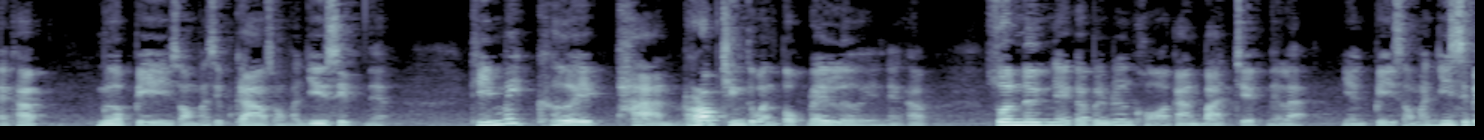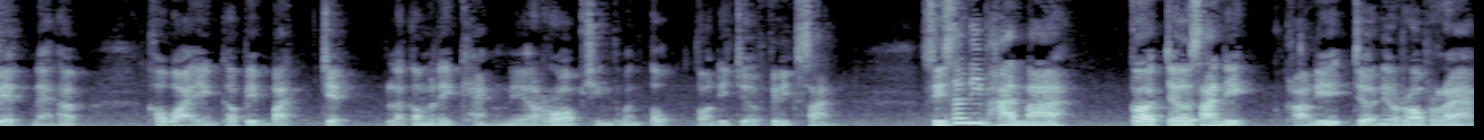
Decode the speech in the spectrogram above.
นะครับเมื่อปี 2019-2020 เนี่ยทีมไม่เคยผ่านรอบชิงตะวันตกได้เลยนะครับ ส่วนหนึ่งเนี่ยก็เป็นเรื่องของอาการบาดเจ็บนี่แหละ อย่างปี 2021 นะครับคาวายเองก็ไปบาดเจ็บ แล้วก็ไม่ได้แข่งในรอบชิงตะวันตก ตอนที่เจอฟินิกซ์ซันซีซั่นที่ผ่านมา ก็เจอซันอีกคราวนี้เจอในรอบแรก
